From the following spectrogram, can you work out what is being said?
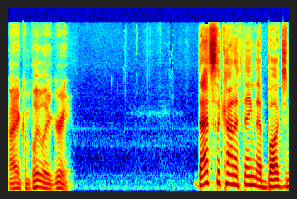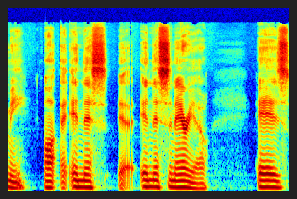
I completely agree. that's the kind of thing that bugs me uh, in this uh, in this scenario is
